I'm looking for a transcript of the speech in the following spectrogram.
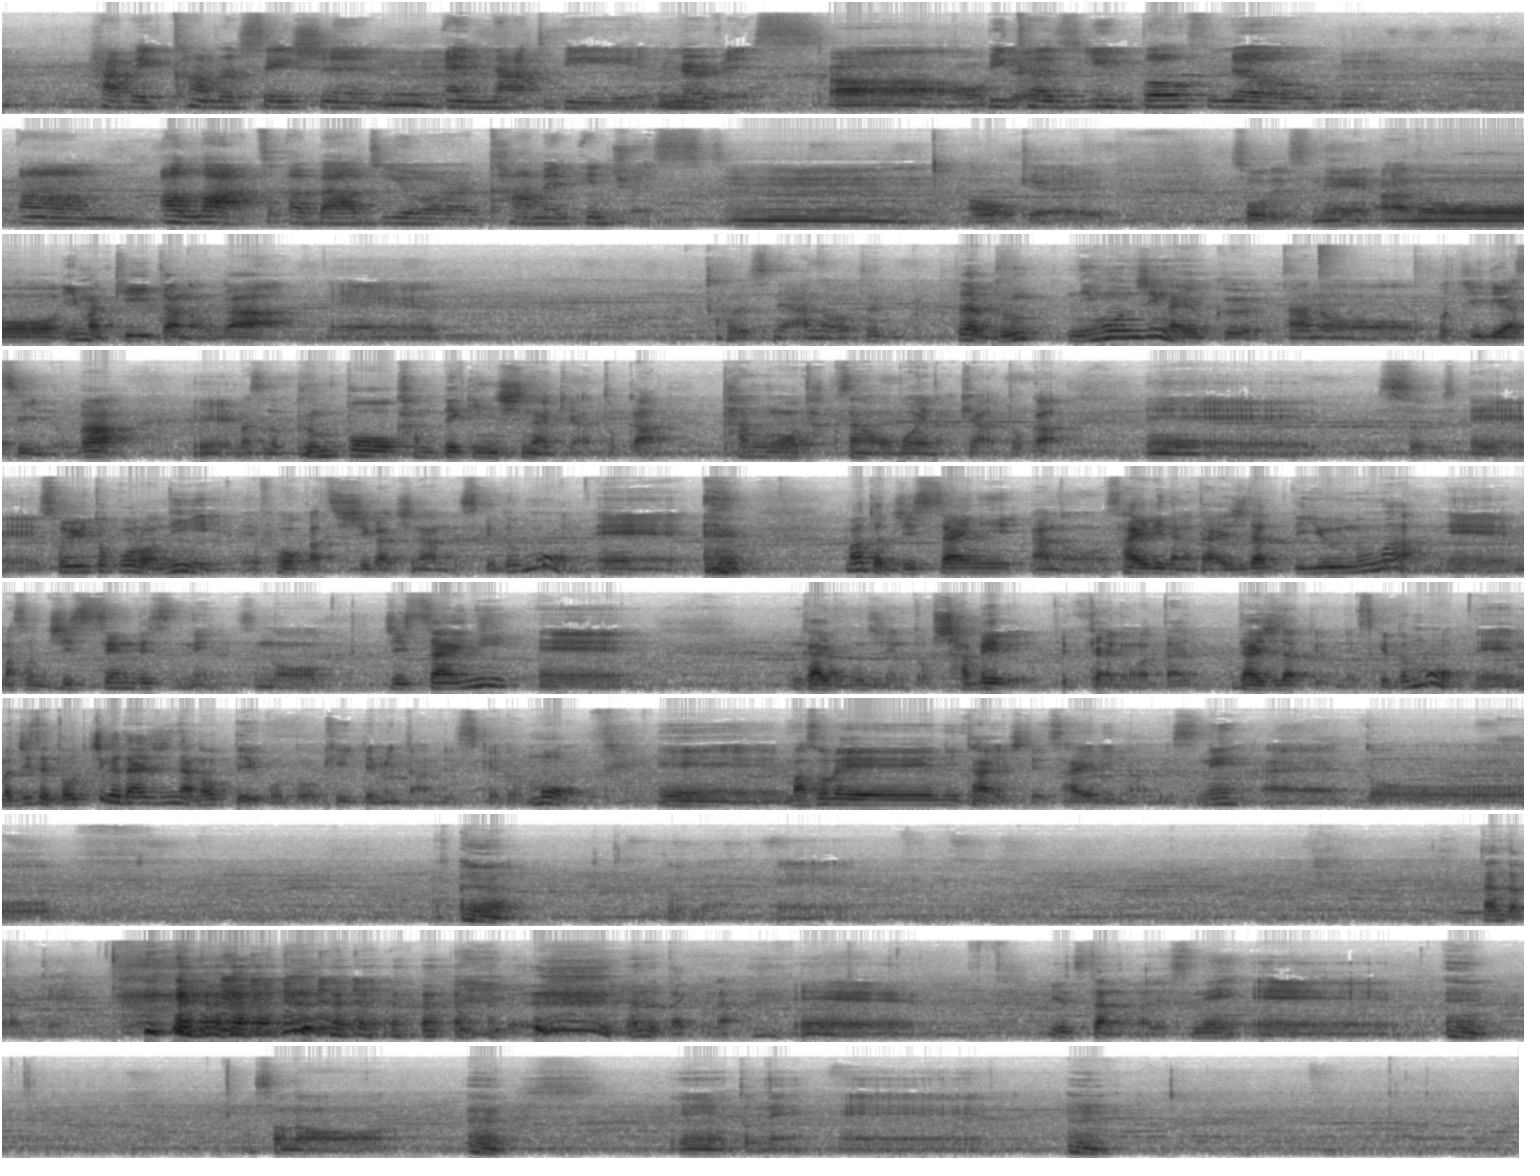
have a conversation Mm. and not be nervous Ah, okay. because you both know Mm. um, a lot about your common interests. うーん OK そうですね。あのー今聞いたのが、えーそうですね。あの例えば文日本人がよくあのー陥りやすいのが、えーまあ、その文法を完璧にしなきゃとか単語をたくさん覚えなきゃとか、えーそうえーそういうところにフォーカスしがちなんですけども、えーまあ、あと実際にあのサイリーナが大事だっていうのは、えーまあ、その実践ですね。その実際に、えー外国人と喋るっていう機会の方が大大事だっていうんですけども、えーまあ、実際どっちが大事なのっていうことを聞いてみたんですけども、えーまあ、それに対してサイリーナはですね。えーっとうん。そうだえーなんだったっけ？なんだったっけな、えー言ってたのがですね、えーうん。その、うん、えっ、とね、えーうん、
